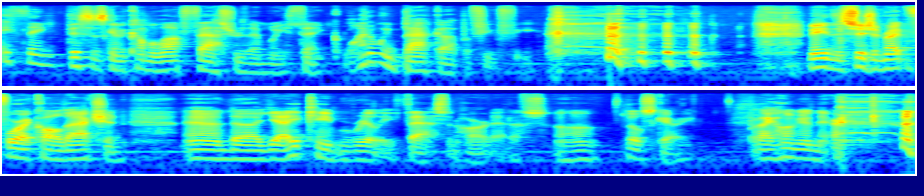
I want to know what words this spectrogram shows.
I think this is going to come a lot faster than we think. Why don't we back up a few feet? Made the decision right before I called action. And uh, yeah, it came really fast and hard at us. Uh-huh. A little scary. But I hung in there.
